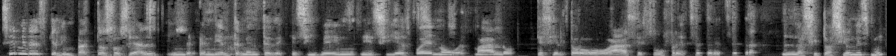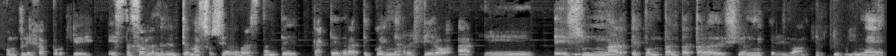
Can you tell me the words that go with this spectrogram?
Sí, mira, es que el impacto social, independientemente de que si ven y si es bueno o es malo, que si el toro hace, sufre, etcétera, etcétera, la situación es muy compleja porque estás hablando de un tema social bastante catedrático y me refiero a que es un arte con tanta tradición, mi querido Ángel, que viene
